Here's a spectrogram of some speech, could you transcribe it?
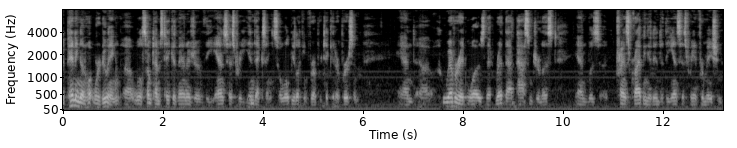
depending on what we're doing, uh, we'll sometimes take advantage of the ancestry indexing. So we'll be looking for a particular person, and uh, whoever it was that read that passenger list and was uh, transcribing it into the ancestry information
